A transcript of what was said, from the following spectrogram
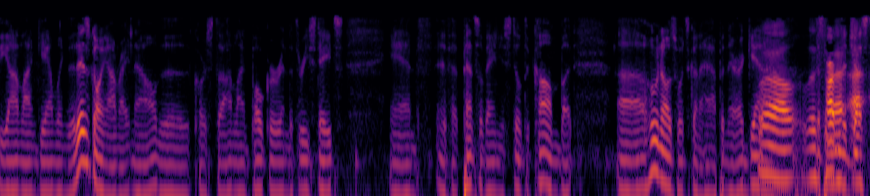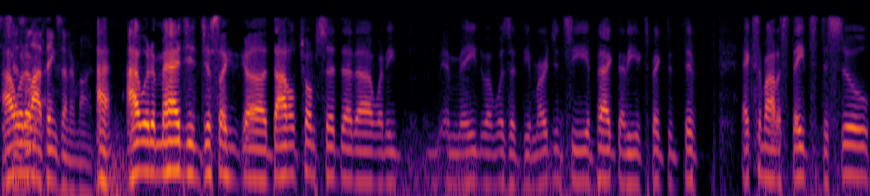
the online gambling that is going on right now. The, of course, the online poker in the three states, and if Pennsylvania is still to come. But uh, who knows what's going to happen there? Again, Well, listen, Department I- of Justice I, I has a lot of things on their mind. I I would imagine just like uh, Donald Trump said that uh, when he made what was it the emergency impact that he expected X amount of states to sue.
